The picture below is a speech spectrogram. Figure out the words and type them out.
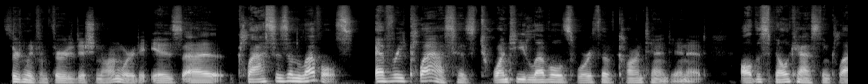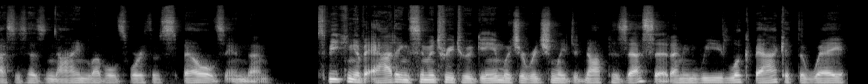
certainly from third edition onward, is uh, classes and levels. Every class has twenty levels worth of content in it. All the spellcasting classes has nine levels worth of spells in them. Speaking of adding symmetry to a game which originally did not possess it, I mean, we look back at the way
